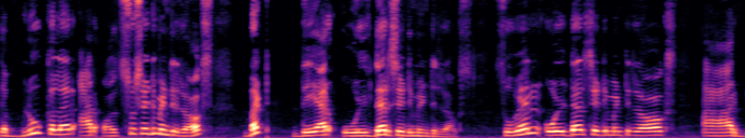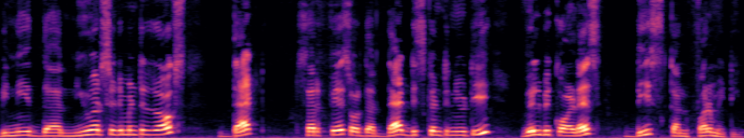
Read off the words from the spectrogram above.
The blue color are also sedimentary rocks but they are older sedimentary rocks. So when older sedimentary rocks are beneath the newer sedimentary rocks, that surface or that, that discontinuity will be called as disconformity.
